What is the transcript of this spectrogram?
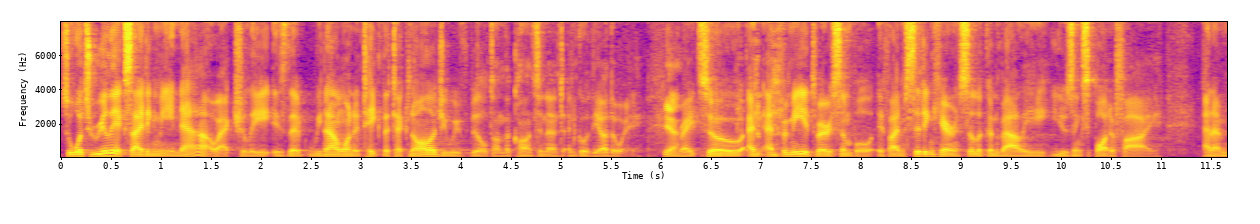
So what's really exciting me now actually is that we now want to take the technology we've built on the continent and go the other way. Yeah. Right. So and, and for me it's very simple. If I'm sitting here in Silicon Valley using Spotify and I'm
